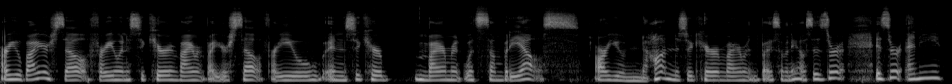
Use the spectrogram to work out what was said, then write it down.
Are you by yourself? Are you in a secure environment by yourself? Are you in a secure environment with somebody else? Are you not in a secure environment by somebody else? Is there is there any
